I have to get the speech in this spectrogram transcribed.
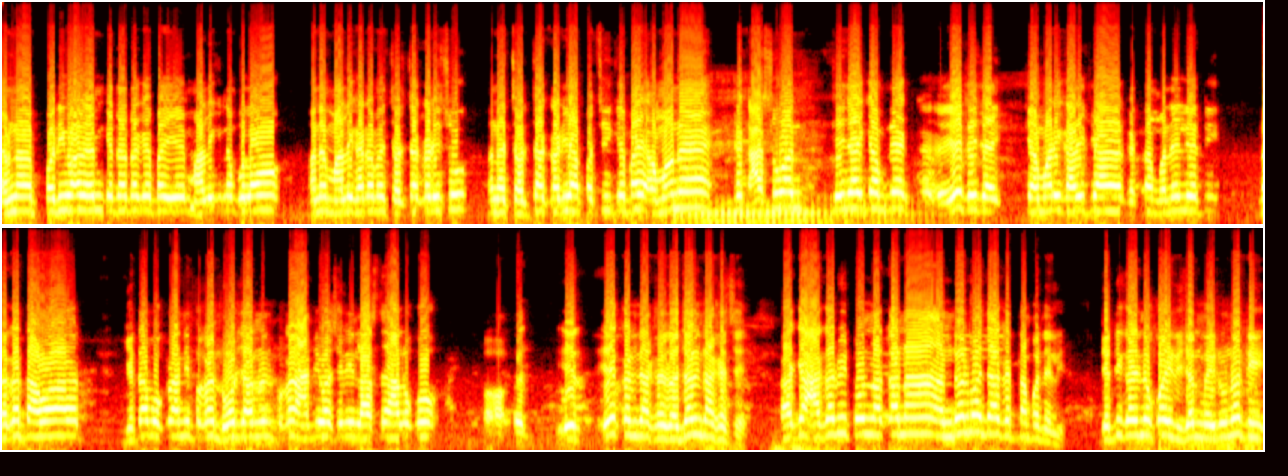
એમના પરિવાર એમ કહેતા હતા કે ભાઈ, એ માલિકને બોલાવો અને માલિક સાથે અમે ચર્ચા કરીશું. અને ચર્ચા કર્યા પછી કે ભાઈ, અમને એક આશ્વાન થઈ જાય કે અમને એ થઈ જાય કે અમારી ગાડીથી આ ઘટના બનેલી હતી. નગર તો આવા જેટા બોકરાની પકડ રોડ જાનવરની પકડ, આદિવાસીની લાશને આ લોકો એ કરી નાખે રજાની નાખે છે. કારણ કે આગળ બી ટોલ નાકાના અંદરમાં જ આ ઘટના બનેલી. જેથી કરીને કોઈ રીઝન મળ્યું નથી.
